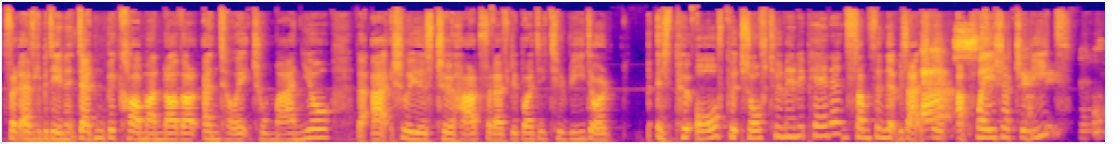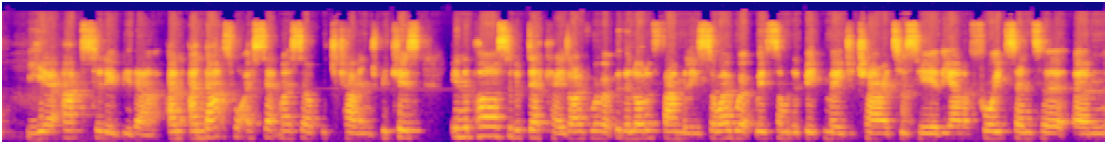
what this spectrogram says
For everybody and it didn't become another intellectual manual that actually is too hard for everybody to read or is put off, puts off too many parents, something that was actually absolutely. a pleasure to read. Yeah, absolutely that. And and that's what I set myself the challenge because in the past sort of decade, I've worked with a lot of families. So I work with some of the big major charities here, the Anna Freud Centre um,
